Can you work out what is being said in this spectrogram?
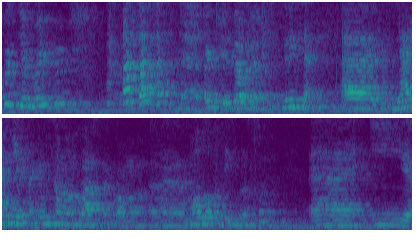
хотів вийти. Окей, добре. Дивіться, е, я є таким самим власником е, малого бізнесу, е, і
